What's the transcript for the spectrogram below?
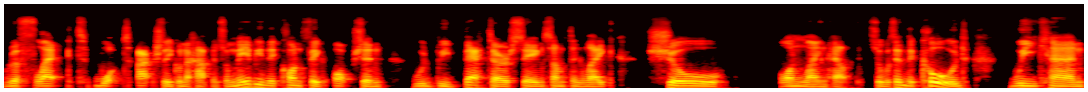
reflect what's actually going to happen. So maybe the config option would be better saying something like show online help. So within the code, we can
